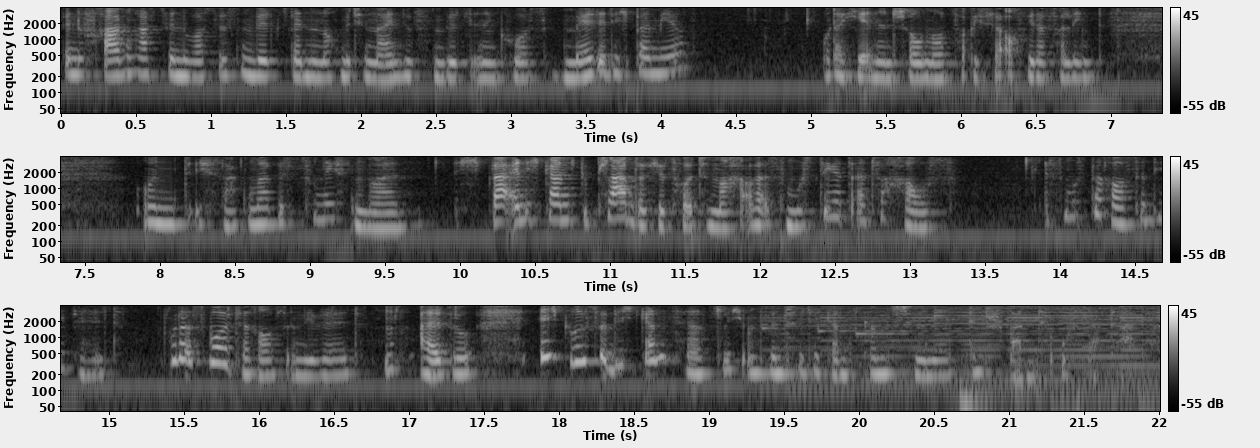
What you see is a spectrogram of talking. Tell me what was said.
Wenn du Fragen hast, wenn du was wissen willst, wenn du noch mit hineinhüpfen willst in den Kurs, melde dich bei mir. Oder hier in den Show Notes habe ich es ja auch wieder verlinkt. Und ich sage mal bis zum nächsten Mal. Ich war eigentlich gar nicht geplant, dass ich es heute mache, aber es musste jetzt einfach raus. Es musste raus in die Welt. Oder es wollte raus in die Welt. Also, ich grüße dich ganz herzlich und wünsche dir ganz, ganz schöne, entspannte Ostertage.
